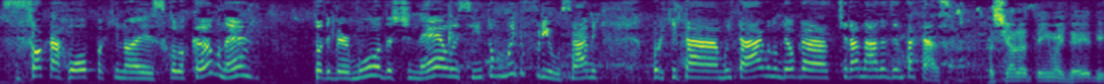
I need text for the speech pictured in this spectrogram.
só com a roupa que nós colocamos, né? Tô de bermuda, chinelo e sinto muito frio, sabe? Porque tá muita água, não deu para tirar nada dentro da casa. A senhora tem uma ideia de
